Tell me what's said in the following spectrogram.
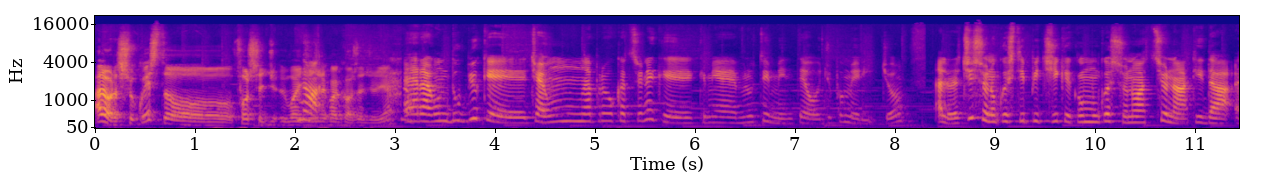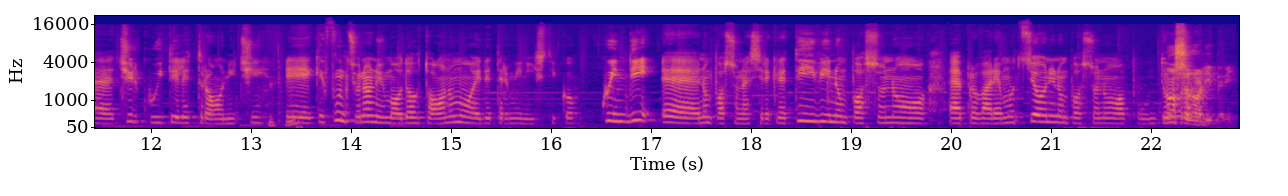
Allora, su questo forse Giu- vuoi No. aggiungere qualcosa Giulia? Era un dubbio che, cioè una provocazione che, che mi è venuta in mente oggi pomeriggio. Allora, ci sono questi PC che comunque sono azionati da eh, circuiti elettronici Mhm. e che funzionano in modo autonomo e deterministico. Quindi eh, non possono essere creativi, non possono eh, provare emozioni, non possono appunto Non pro- sono liberi.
